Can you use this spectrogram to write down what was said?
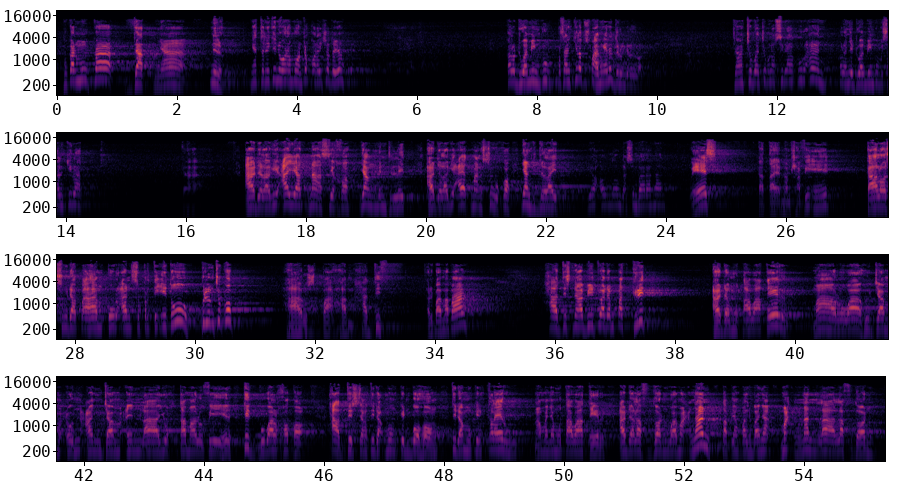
bukan muka zatnya ini loh ngeten iki orang mondok orang iso ya kalau dua minggu pesan kilat terus paham ini durung kira Jangan coba-coba nafsir Al-Quran. Kalau hanya dua minggu pesan kilat. Nah, ada lagi ayat nasikhah yang mendelit. Ada lagi ayat mansukhah yang didelait. Ya Allah nggak sembarangan. Wes, kata Imam Syafi'i, kalau sudah paham Quran seperti itu belum cukup. Harus paham hadis. Harus paham apa? Hadis Nabi itu ada empat grid. Ada mutawatir, marwahu jam'un an jam'in la yuhtamalu fihil kidbu wal khata hadis yang tidak mungkin bohong tidak mungkin keliru namanya mutawatir ada lafdon wa maknan tapi yang paling banyak maknan la lafdon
